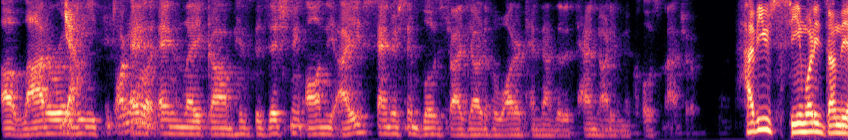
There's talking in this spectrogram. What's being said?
uh, laterally, Yeah, I'm talking and, about and like um his positioning on the ice, Sanderson blows drives out of the water ten times out of ten. Not even a close matchup. Have you seen what he's done at the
